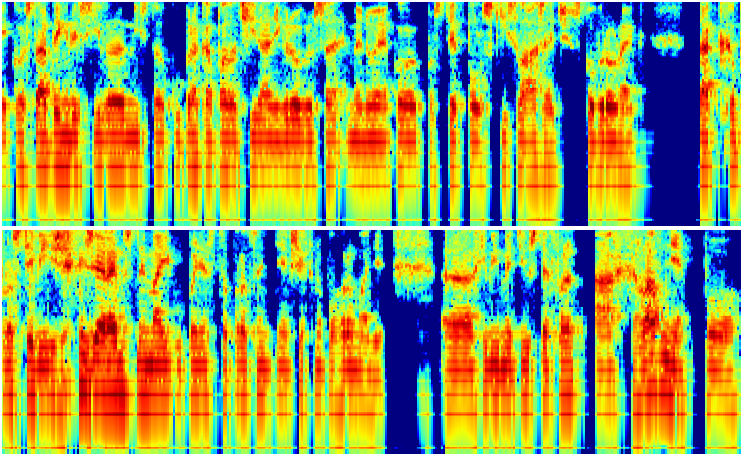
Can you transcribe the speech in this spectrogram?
jako starting receiver místo Kupra Kapa začíná někdo, kdo se jmenuje jako prostě polský svářeč z Kovronek, tak prostě víš, že Rams nemají úplně stoprocentně všechno pohromadě. Uh, chybí Matthew Stafford a hlavně po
